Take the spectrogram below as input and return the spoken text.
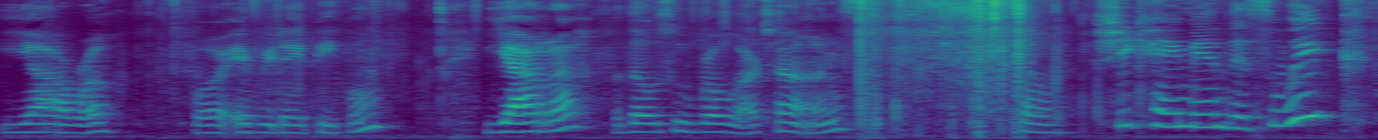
Yara for everyday people. Yara for those who roll our tongues. So she came in this week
